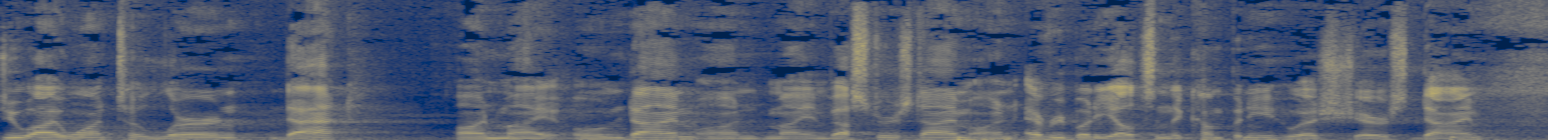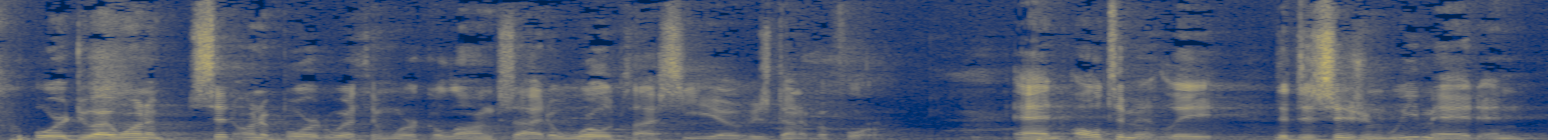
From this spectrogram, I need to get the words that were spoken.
do I want to learn that on my own dime, on my investor's dime, on everybody else in the company who has shares dime? Or do I want to sit on a board with and work alongside a world class CEO who's done it before? And ultimately, the decision we made, and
